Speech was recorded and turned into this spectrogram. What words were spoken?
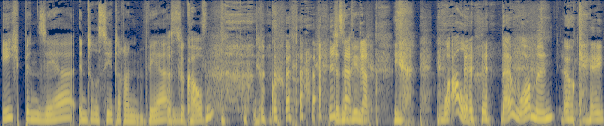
Ich bin sehr interessiert daran, wer. Das zu kaufen? Da sind wir- grad, Ja. wow, that woman. Okay,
